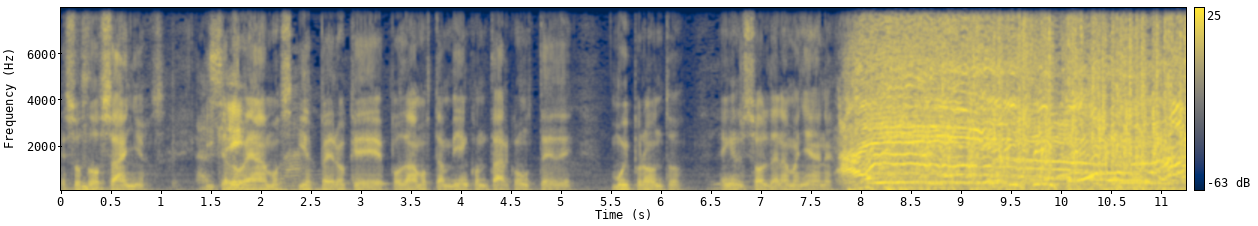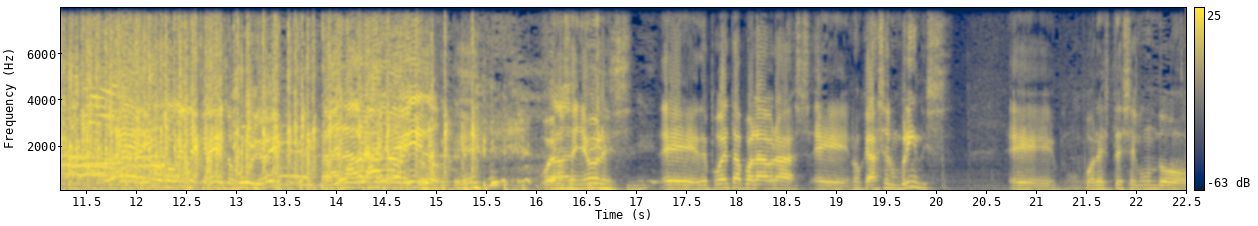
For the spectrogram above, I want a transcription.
esos dos años y que lo veamos y espero que podamos también contar con ustedes muy pronto en el sol de la mañana. Venimos con el decreto, Julio. ¿eh? Palabras han habido. Bueno, señores, eh, después de estas palabras, eh, nos queda hacer un brindis. eh, por este segundo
